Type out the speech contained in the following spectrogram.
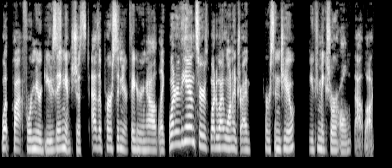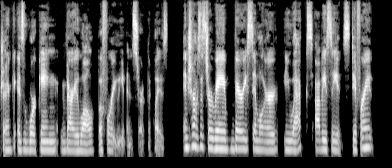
what platform you're using, it's just as a person, you're figuring out like, what are the answers? What do I want to drive person to? You can make sure all of that logic is working very well before you even start the quiz. in terms of survey, very similar UX. Obviously, it's different.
